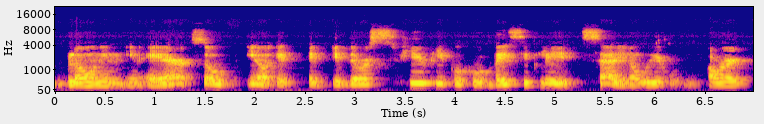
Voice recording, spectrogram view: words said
blown in, in air so you know it, it, it there were few people who basically said you know we our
